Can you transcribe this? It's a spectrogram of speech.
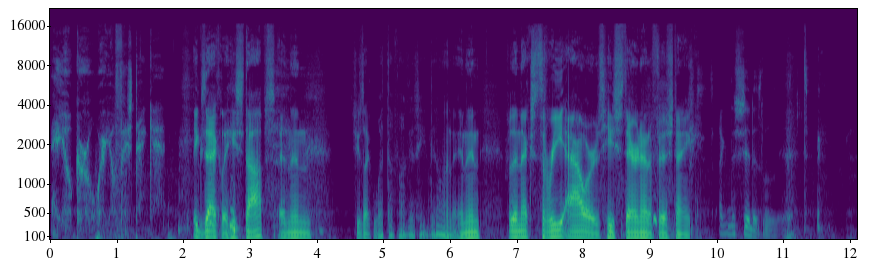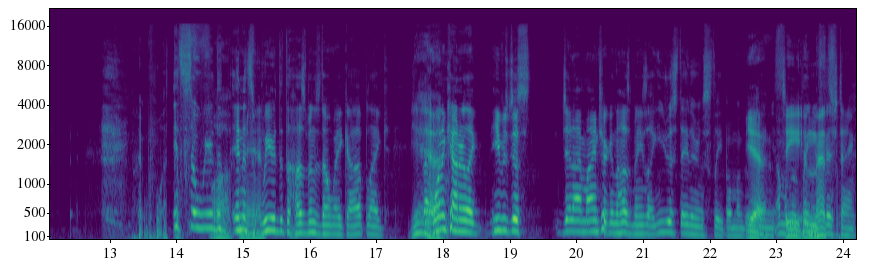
Hey, yo, girl, where your fish? Exactly, he stops, and then she's like, "What the fuck is he doing?" And then for the next three hours, he's staring at a fish tank. Like the shit is lit. Like, what? the It's so weird, fuck, that, and it's weird that the husbands don't wake up. Like Yeah, that one encounter, like he was just Jedi mind tricking the husband. He's like, "You just stay there and sleep. I'm gonna go Yeah, clean. I'm see, gonna clean your fish tank.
